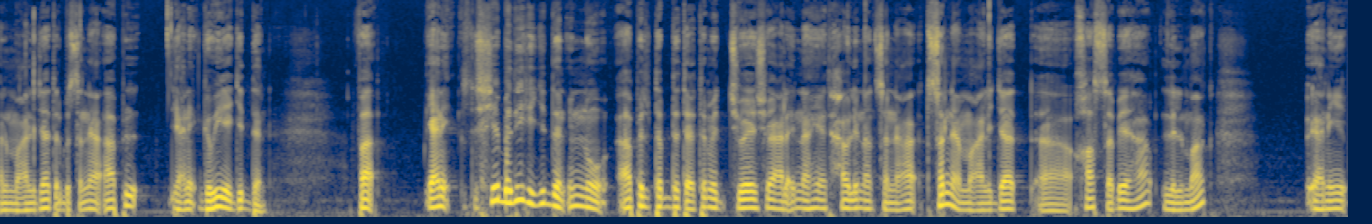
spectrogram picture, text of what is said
المعالجات اللي بتصنعها آبل يعني قوية جدا. ف يعني شيء بديهي جدا إنه آبل تبدأ تعتمد شوية شوية على إنها هي تحاول إنها تصنع تصنع معالجات آه، خاصة بها للماك. يعني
